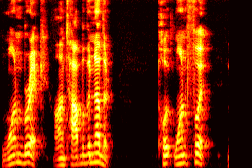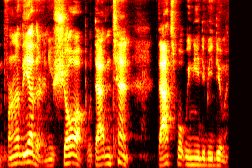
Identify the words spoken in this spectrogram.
one brick on top of another, put one foot in front of the other, and you show up with that intent, that's what we need to be doing.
